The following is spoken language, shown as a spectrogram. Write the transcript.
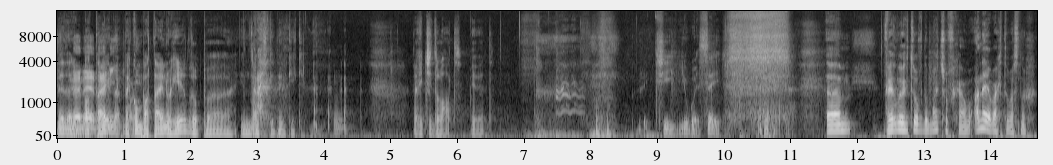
Nee, Bataille- maar- komt Bataille nog eerder op eh, in Drupske, denk ik. Richie de Laat, wie weet. Richie, USA. Ehm, verder nog iets over de match, of gaan we... Ah nee, wacht, er was nog...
